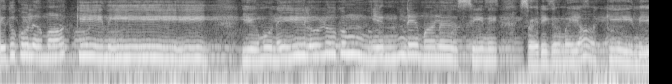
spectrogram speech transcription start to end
യദുകുലമാക്കി നീ. യമുനയിലൊഴുകും എന്റെ മനസ്സിനെ സരിഗമയാക്കി നീ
